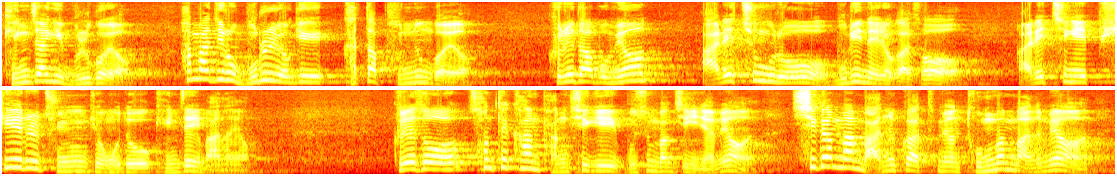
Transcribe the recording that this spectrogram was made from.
굉장히 묽어요. 한마디로 물을 여기 갖다 붓는 거예요. 그러다 보면 아래층으로 물이 내려가서 아래층에 피해를 주는 경우도 굉장히 많아요. 그래서 선택한 방식이 무슨 방식이냐면 시간만 많을 것 같으면 돈만 많으면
